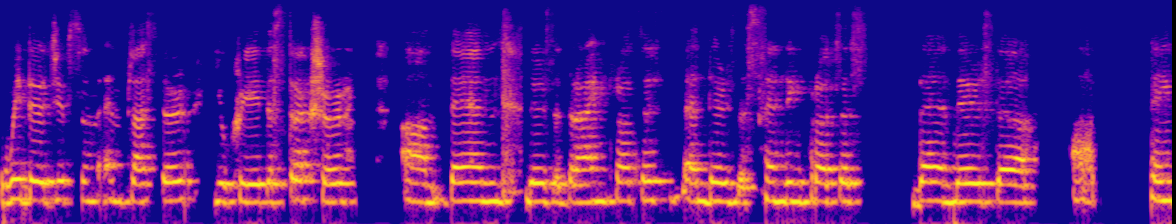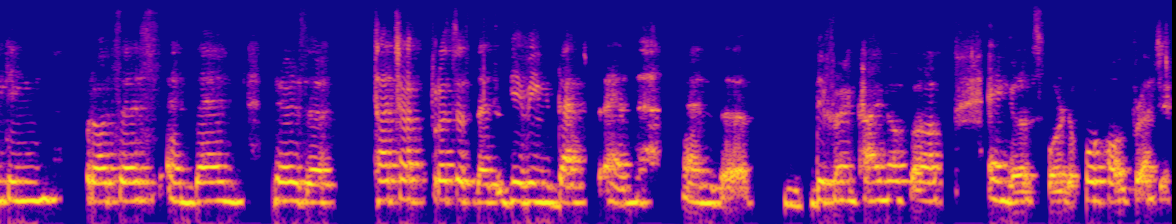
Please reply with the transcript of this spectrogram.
with the gypsum and plaster, you create the structure. Um, then there's a drying process. Then there's the sanding process. Then there's the uh, painting process, and then there's a touch-up process that's giving depth and and uh, different kind of uh, angles for the whole project.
